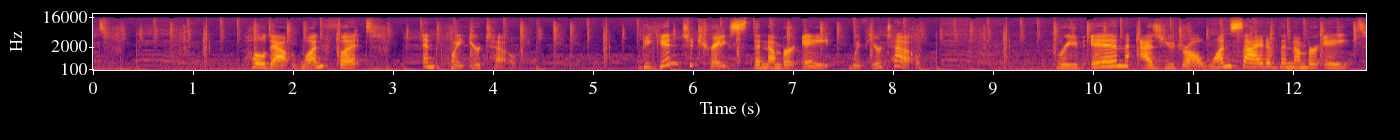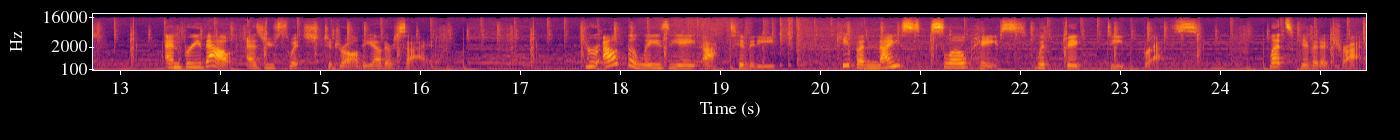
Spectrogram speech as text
Hold out one foot and point your toe. Begin to trace the number eight with your toe. Breathe in as you draw one side of the number eight, and breathe out as you switch to draw the other side. Throughout the Lazy Eight activity, keep a nice, slow pace with big, deep breaths. Let's give it a try.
